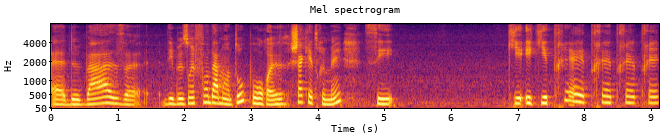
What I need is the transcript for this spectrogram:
euh, de base, euh, des besoins fondamentaux pour euh, chaque être humain, c'est qui est, et qui est très, très, très, très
